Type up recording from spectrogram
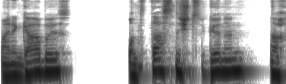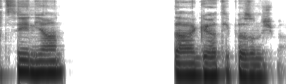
meine Gabe ist. Und das nicht zu gönnen nach zehn Jahren, da gehört die Person nicht mehr.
